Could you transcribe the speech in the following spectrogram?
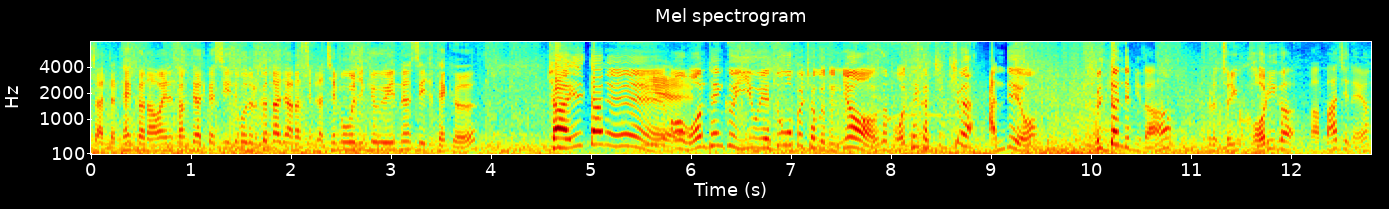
자 일단 탱크가 나와 있는 상태 아직까지 시즈 모드는 끝나지 않았습니다. 제목을 지키고 있는 시즈 탱크. 자, 일단은 예. 어, 원탱크 이후에 쏘고벌 쳐거든요. 그래서 원탱크가 찍히면 안 돼요. 절대 안 됩니다. 그렇죠. 이거 거리가 아, 빠지네요.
